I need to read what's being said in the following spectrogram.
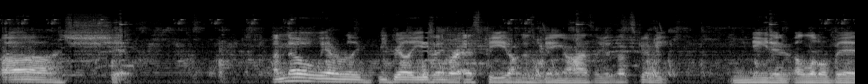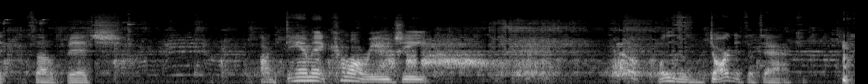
Uh, shit. I know we haven't really, we barely use any of our SP, I'm just being honest, like, that's gonna be needed a little bit. Son of a bitch. Oh, damn it, come on, Ryuji. What is this darkness attack? oh,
